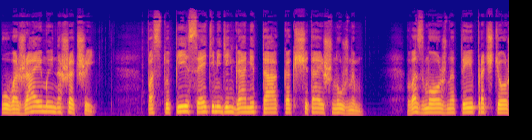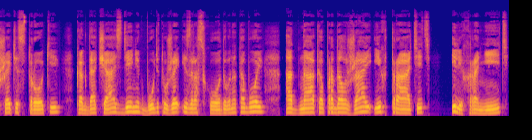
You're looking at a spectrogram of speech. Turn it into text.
уважаемый нашедший, поступи с этими деньгами так, как считаешь нужным. Возможно, ты прочтешь эти строки, когда часть денег будет уже израсходована тобой, однако продолжай их тратить или хранить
